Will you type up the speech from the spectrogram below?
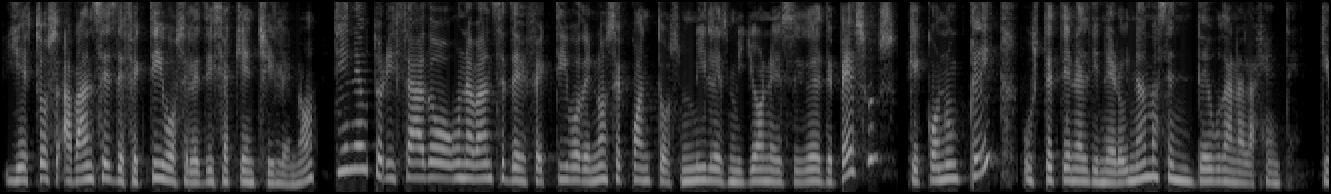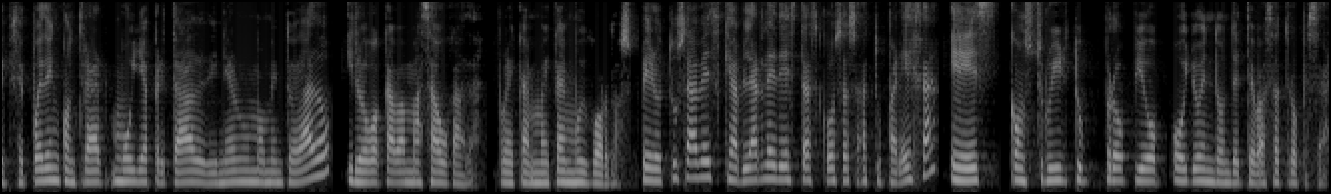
estos avances de efectivo, se les dice aquí en Chile, ¿no? Tiene autorizado un avance de efectivo de no sé cuántos miles, millones de pesos, que con un clic usted tiene el dinero y nada más endeudan a la gente que se puede encontrar muy apretada de dinero en un momento dado y luego acaba más ahogada, porque me caen muy gordos. Pero tú sabes que hablarle de estas cosas a tu pareja es construir tu propio hoyo en donde te vas a tropezar.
